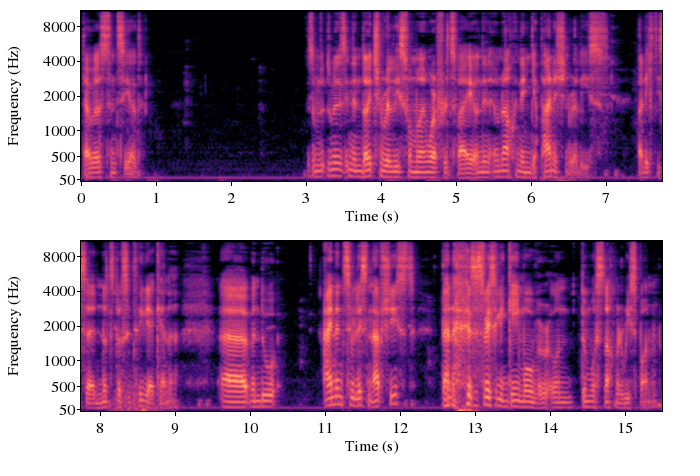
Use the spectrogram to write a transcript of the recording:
Da wird es zensiert. Zumindest in den deutschen Release von Modern Warfare 2 und, in, und auch in den japanischen Release, weil ich diese nutzlose Trivia kenne. Äh, wenn du einen Zivilisten abschießt, dann ist es basically Game Over und du musst nochmal respawnen.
